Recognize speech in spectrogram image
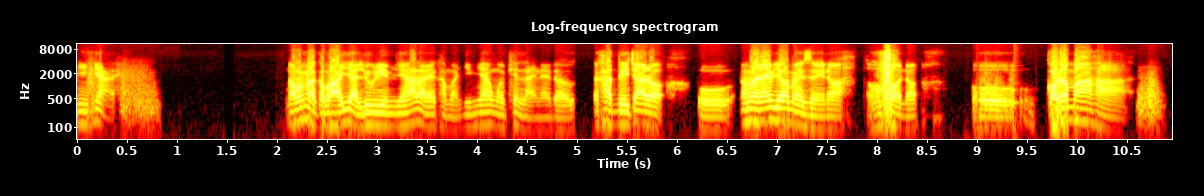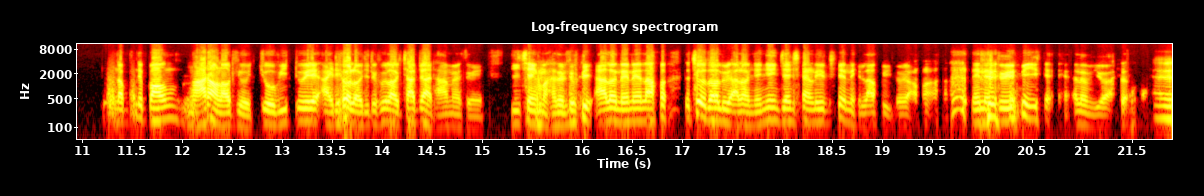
ညီမျှတယ် နောက်ပိုင်းမှာကဘာကြီးကလူတွေများလာတဲ့ခါမှာညီမျှဝင်ဖြစ်လာနိုင်တော့တစ်ခါသေးကြတော့ဟိုအမှန်တိုင်းပြောမယ်ဆိုရင်တော့ဟောနော်ဟိုဂေါရမဟာနှစ်ပေါင်း9000လောက်ထိကိုကြိုပြီးတွေးတဲ့ ideology တခုလောက်ချပြထားမယ်ဆိုရင်ဒီချိန်မှာဆိုလူတွေအားလုံးနည်းနည်းလောက်တချို့သောလူတွေအားလုံးငြင်းငြင်းချမ်းချမ်းလေးဖြစ်နေလောက်ပြီပြောရမှာနည်းနည်းတွေးမိအဲ့လိုမျိုးอ่ะအဲ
